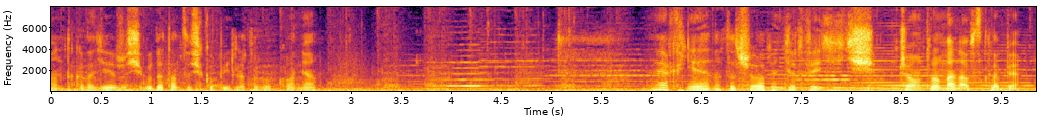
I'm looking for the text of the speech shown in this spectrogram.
Mam tylko nadzieję, że się uda tam coś kupić dla tego konia. Jak nie, no to trzeba będzie odwiedzić gentlemana w sklepie.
